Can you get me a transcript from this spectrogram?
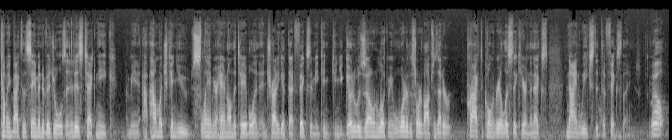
coming back to the same individuals and it is technique, I mean, how much can you slam your hand on the table and, and try to get that fixed? I mean, can, can you go to a zone look? I mean, what are the sort of options that are practical and realistic here in the next nine weeks to, to fix things? Well,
